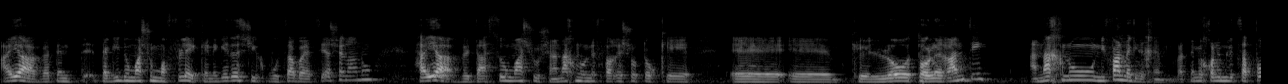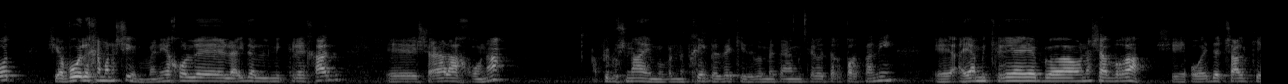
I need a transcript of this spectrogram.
היה ואתם תגידו משהו מפלה כנגד איזושהי קבוצה ביציע שלנו, היה ותעשו משהו שאנחנו נפרש אותו כ, אה, אה, כלא טולרנטי, אנחנו נפעל נגדכם, ואתם יכולים לצפות שיבואו אליכם אנשים, ואני יכול אה, להעיד על מקרה אחד אה, שהיה לאחרונה, אפילו שניים, אבל נתחיל בזה כי זה באמת היה מקרה יותר פרטני. אה, היה מקרה בעונה שעברה, שאוהדת שלקה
